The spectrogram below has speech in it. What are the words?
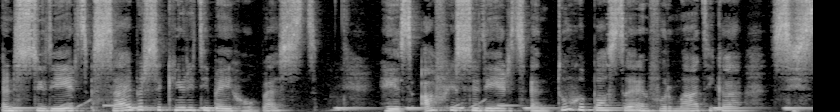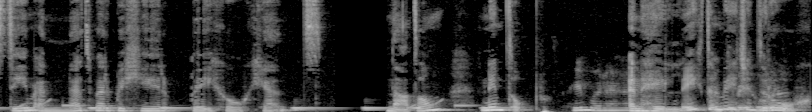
en studeert cybersecurity bij GoWest. Hij is afgestudeerd in toegepaste informatica, systeem- en netwerkbeheer bij Go Gent. Nathan neemt op Goedemorgen. en hij lijkt een beetje droog.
